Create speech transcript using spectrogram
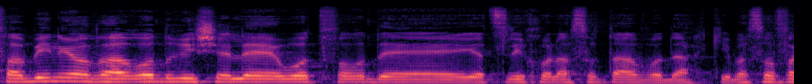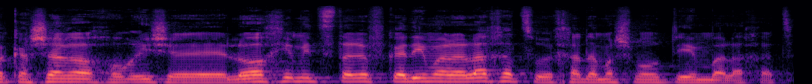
פביניו והרודרי של ווטפורד יצליחו לעשות את העבודה. כי בסוף הקשר האחורי שלא הכי מצטרף קדימה ללחץ, הוא אחד המשמעותיים בלחץ.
